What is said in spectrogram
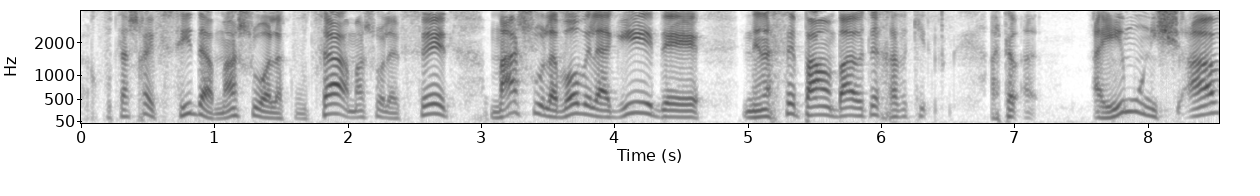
הקבוצה שלך הפסידה משהו על הקבוצה, משהו על ההפסד, משהו לבוא ולהגיד, אה, ננסה פעם הבאה יותר חזק. כאילו, אתה, האם הוא נשאב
